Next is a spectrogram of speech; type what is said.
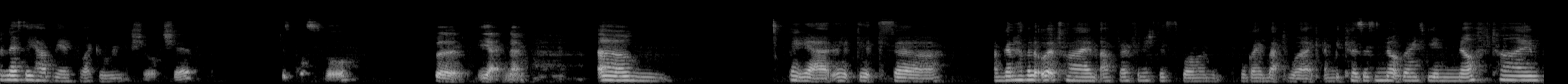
unless they have me in for like a really short shift, which is possible. But yeah, no. Um, but yeah, it, it's uh, I'm gonna have a little bit of time after I finish this one before going back to work, and because there's not going to be enough time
